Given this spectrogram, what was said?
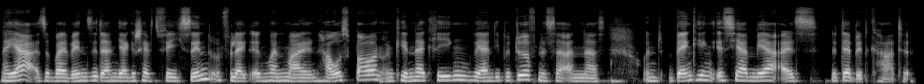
Naja, also weil wenn sie dann ja geschäftsfähig sind und vielleicht irgendwann mal ein Haus bauen und Kinder kriegen, wären die Bedürfnisse anders. Und Banking ist ja mehr als eine Debitkarte.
